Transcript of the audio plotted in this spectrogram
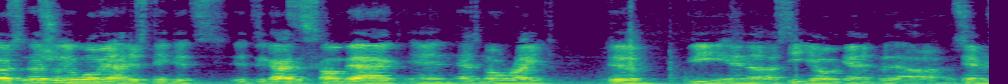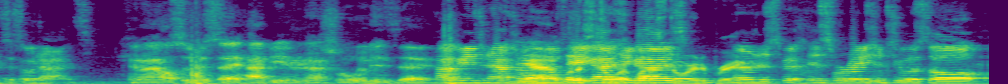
uh, especially a woman, I just think it's it's the guy's a scumbag and has no right to be in a, a CEO again for the uh, San Francisco Giants. Can I also just say Happy International Women's Day? Happy International Yeah, Women's what a Day, guys! story! You What a guys story to break. are an inspiration to us all.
